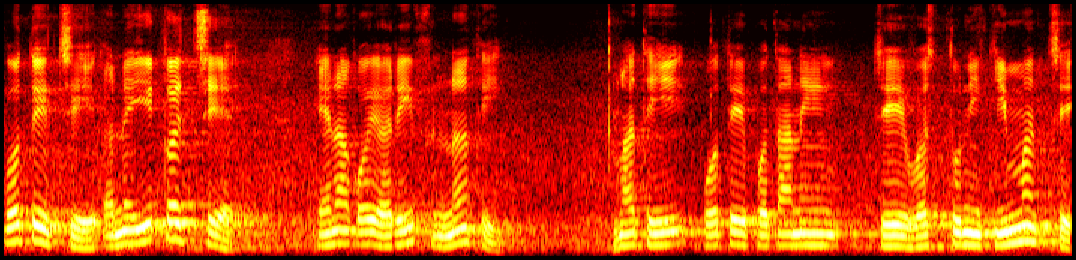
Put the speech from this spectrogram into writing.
પોતે જ છે અને એક જ છે. એના કોઈ હરીફ નથી. આથી પોતે પોતાની જે વસ્તુની કિંમત છે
